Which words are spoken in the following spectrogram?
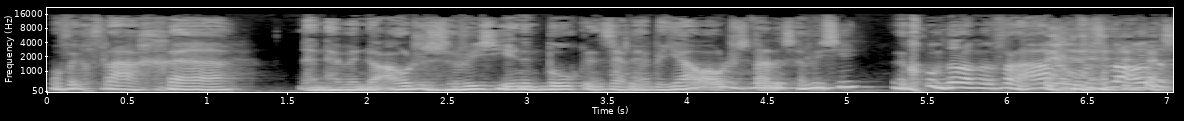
Of ik vraag, eh, dan hebben de ouders ruzie in het boek. En dan zeggen, hebben jouw ouders wel eens ruzie? Dan komt er dan een verhaal over zijn ouders.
